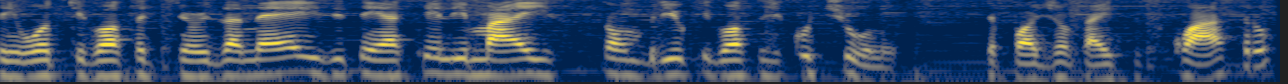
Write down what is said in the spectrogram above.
tem outro que gosta de Senhor dos Anéis e tem aquele mais sombrio que gosta de Cthulhu. Você pode juntar esses quatro,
